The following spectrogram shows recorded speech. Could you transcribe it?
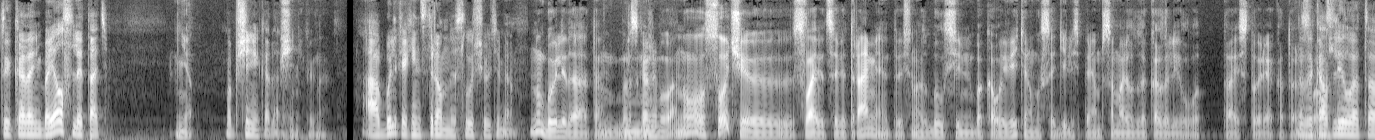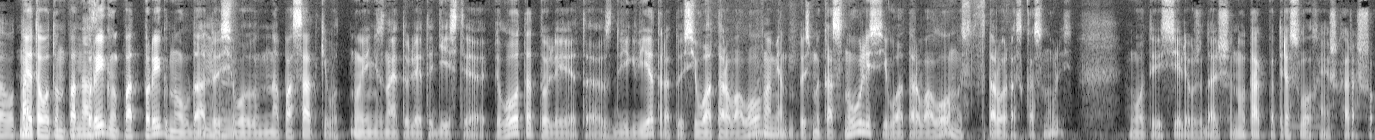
ты когда-нибудь боялся летать? Нет. Вообще никогда? Вообще никогда. А были какие-нибудь стрёмные случаи у тебя? Ну, были, да. Там Расскажи. Было. Ну, Сочи славится ветрами. То есть у нас был сильный боковой ветер, мы садились, прям самолет закозлил. Вот та история, которая Закозлил была. это вот... Ну, это вот он подпрыгнул, нас... подпрыгнул, да. Mm-hmm. То есть его на посадке, вот, ну, я не знаю, то ли это действие пилота, то ли это сдвиг ветра. То есть его оторвало в момент. То есть мы коснулись, его оторвало, мы второй раз коснулись. Вот, и сели уже дальше. Ну, так, потрясло, конечно, хорошо.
